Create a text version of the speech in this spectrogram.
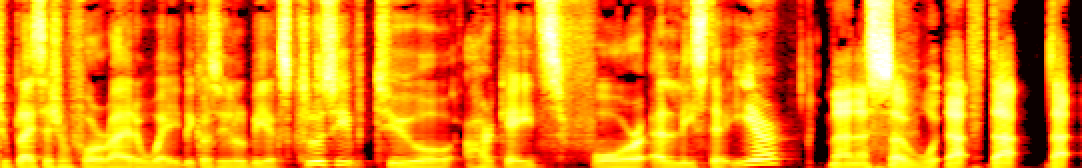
to PlayStation 4 right away because it'll be exclusive to arcades for at least a year. Man, that's so that that that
